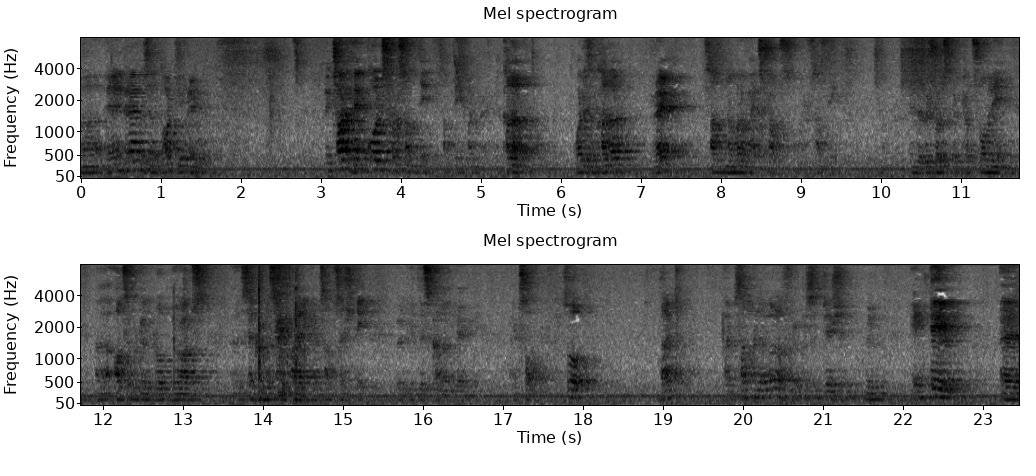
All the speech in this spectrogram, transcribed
Uh, an engram is a thought unit. It sort of encodes for something, something fundamental. Color. What is the color? Red. Some number of angstroms or something. In the visual spectrum, so many uh, occipital lobe neurons, central visual firing and some such thing will be this color red and so on. So that at some level of representation will entail uh,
